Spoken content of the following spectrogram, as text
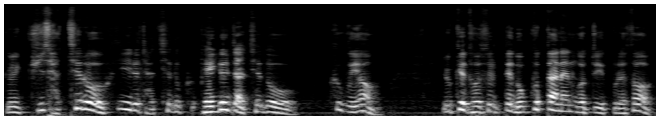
그리고 귀 자체로 흙일 자체도 백일 자체도 크고요. 이렇게 뒀을 때 놓고 따내는 것도 있고 그래서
